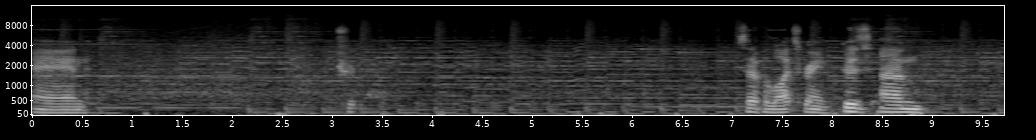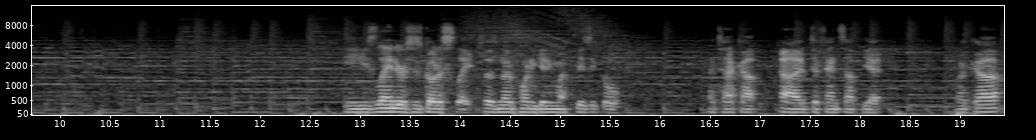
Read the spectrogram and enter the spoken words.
and set up a light screen because um, his Landorus has got to sleep, so there's no point in getting my physical attack up, uh, defense up yet. Woke up,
